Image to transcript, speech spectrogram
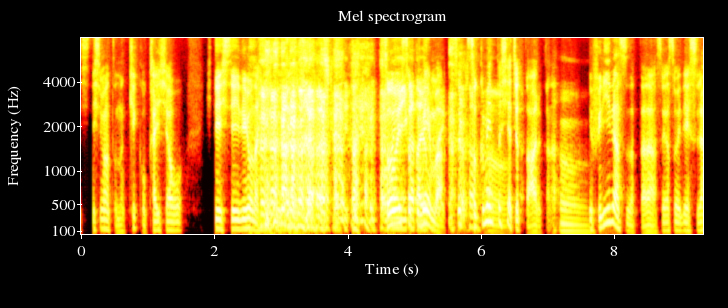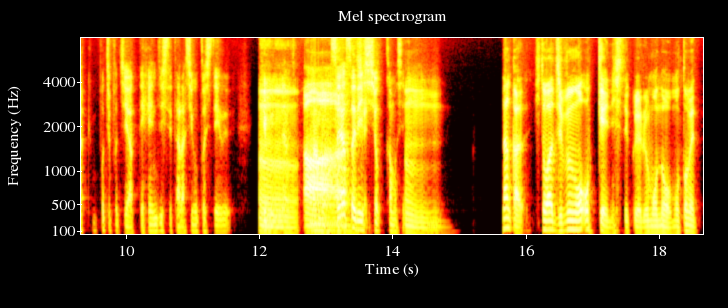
してしまうと、なんか結構会社を否定しているような気がする。そういう側面は、側面としてはちょっとあるかな。うん。でフリーランスだったら、それはそれでスラックポチポチやって返事してたら仕事している気分になる。うん。まあまあ、それはそれで一緒かもしれうない。ん。なんか人は自分を OK にしてくれるものを求めてて、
